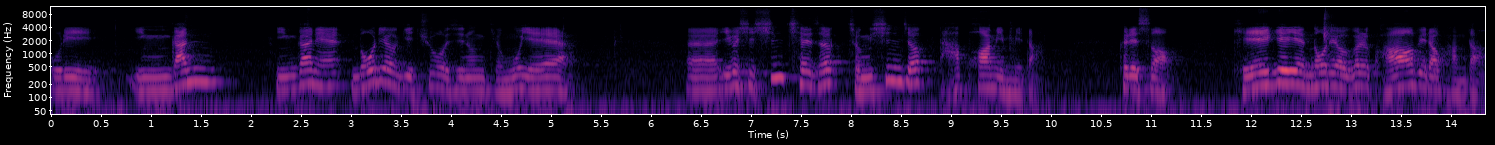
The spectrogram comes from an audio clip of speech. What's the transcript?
우리 인간, 인간의 노력이 주어지는 경우에 에, 이것이 신체적, 정신적 다 포함입니다. 그래서 개개의 노력을 과업이라고 한다.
